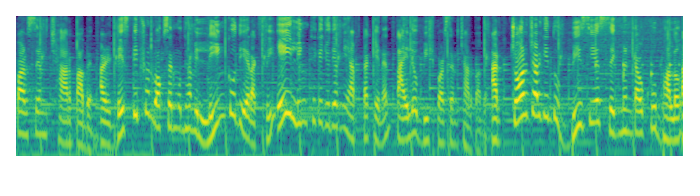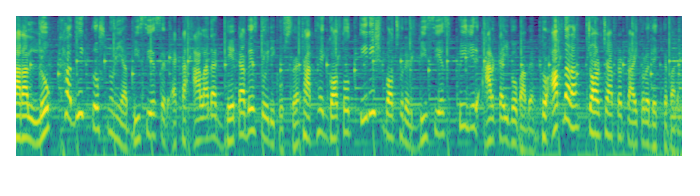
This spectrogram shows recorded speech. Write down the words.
পার্সেন্ট ছাড় পাবেন। আর ডেসক্রিপশন বক্সের মধ্যে আমি লিঙ্কও দিয়ে রাখছি। এই লিঙ্ক থেকে যদি আপনি অ্যাপটা কেনেন, তাইলেও বিশ পার্সেন্ট ছাড় পাবেন। আর চর্চার কিন্তু বিসিএস সেগমেন্টটাও খুব ভালো। তারা লক্ষাধিক প্রশ্ন নিয়ে বিসিএস এর একটা আলাদা ডেটাবেস তৈরি করছে। সাথে গত তিরিশ বছরের বিসিএস প্রিলির আর্কাইভও পাবেন। তো আপনারা চর্চা আপনার ট্রাই করে দেখতে পারেন।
